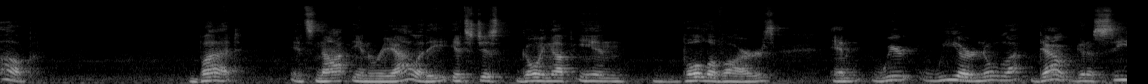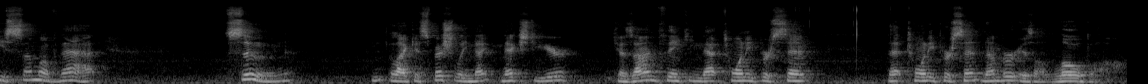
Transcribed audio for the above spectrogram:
up, but it's not in reality. It's just going up in bolivars. and we're we are no doubt going to see some of that soon like especially ne- next year because i'm thinking that 20% that 20% number is a low ball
